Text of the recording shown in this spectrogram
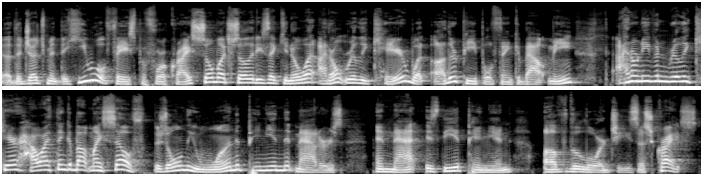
uh, the judgment that he will face before Christ, so much so that he's like, you know what? I don't really care what other people think about me. I don't even really care how I think about myself. There's only one opinion that matters, and that is the opinion of the Lord Jesus Christ.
